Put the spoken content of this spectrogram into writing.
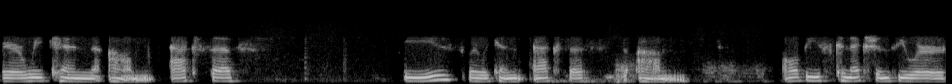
where we can um, access ease, where we can access um, all these connections you were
